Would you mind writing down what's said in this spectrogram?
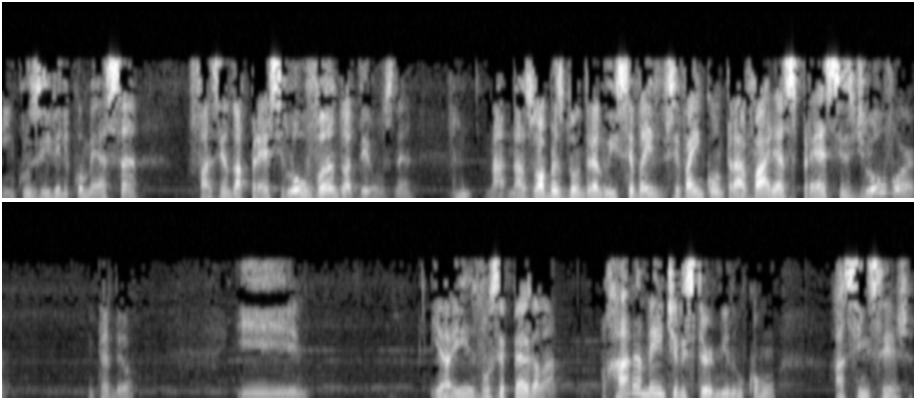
Inclusive ele começa fazendo a prece louvando a Deus, né? Na- nas obras do André Luiz você vai, você vai encontrar várias preces de louvor, entendeu? E e aí você pega lá, raramente eles terminam com assim seja.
